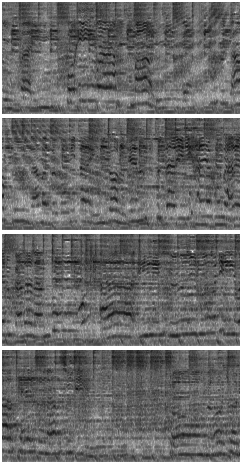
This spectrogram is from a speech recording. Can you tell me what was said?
恋はまるでハスカップ生チョコみたいにとろける二人に早くなれるかななんて愛するには切なすぎるこの距離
